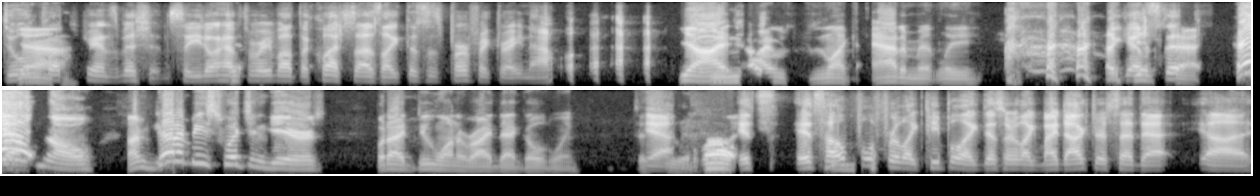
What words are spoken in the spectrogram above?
dual Yeah. clutch transmission, so you don't have to worry about the clutch. So I was like, this is perfect right now. Yeah, I, No. I was like adamantly Against against it? that. Hell no! I'm gonna be switching gears, but I do want to ride that Goldwing. to Yeah. see it- Well, it's it's helpful for like people like this or like my doctor said that uh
